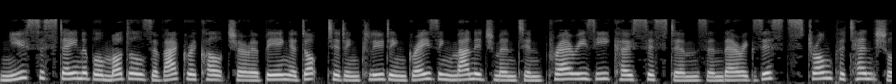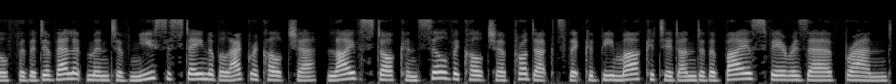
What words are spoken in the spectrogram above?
New sustainable models of agriculture are being adopted, including grazing management in prairies ecosystems, and there exists strong potential for the development of new sustainable agriculture, livestock, and silviculture products that could be marketed under the Biosphere Reserve brand.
